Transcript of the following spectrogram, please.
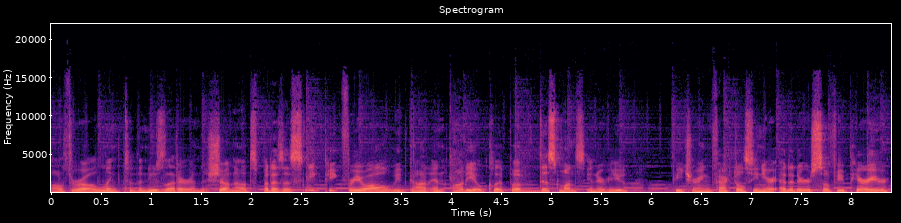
I'll throw a link to the newsletter in the show notes. But as a sneak peek for you all, we've got an audio clip of this month's interview featuring Factal senior editor Sophie Perryer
